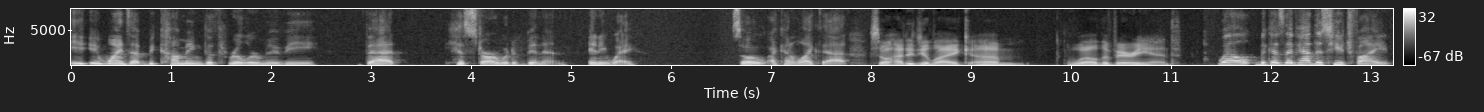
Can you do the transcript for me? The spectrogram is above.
it, it winds up becoming the thriller movie that his star would have been in anyway. So I kind of like that. so how did you like? Um, well, the very end. Well, because they've had this huge fight,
